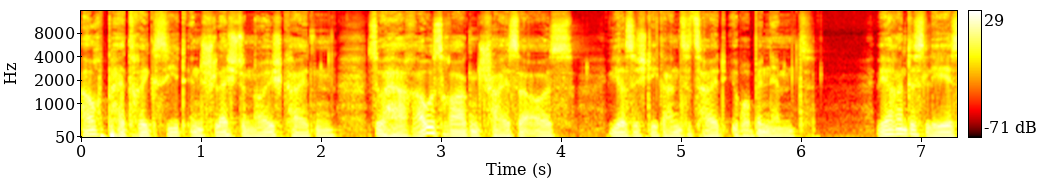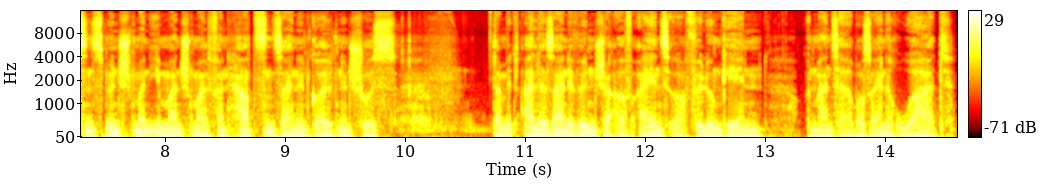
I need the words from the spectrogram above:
Auch Patrick sieht in schlechten Neuigkeiten so herausragend scheiße aus, wie er sich die ganze Zeit über benimmt. Während des Lesens wünscht man ihm manchmal von Herzen seinen goldenen Schuss, damit alle seine Wünsche auf eins in Erfüllung gehen und man selber seine Ruhe hat.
